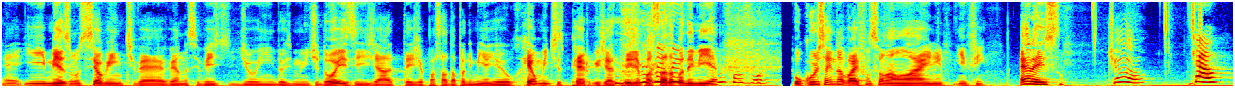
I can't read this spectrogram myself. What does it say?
É, e mesmo se alguém estiver vendo esse vídeo em 2022 e já esteja passado a pandemia, eu realmente espero que já esteja passado a pandemia, Por favor. o curso ainda vai funcionar online. Enfim, era isso. Tchau! Tchau!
